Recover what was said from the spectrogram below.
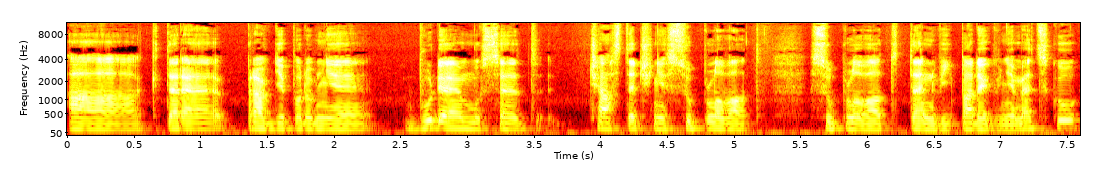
a které pravděpodobně bude muset částečně suplovat suplovat ten výpadek v Německu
